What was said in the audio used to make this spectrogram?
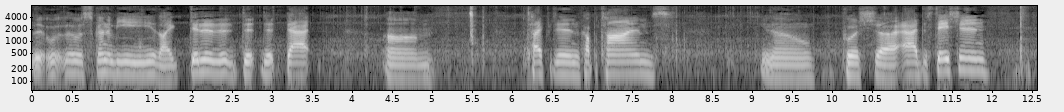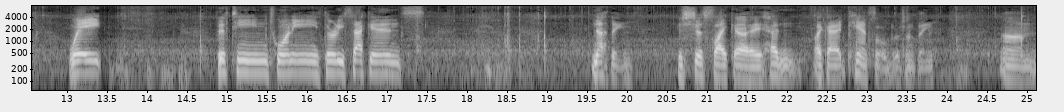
It, was going to be like did it did, did that. Um, typed it in a couple times. You know, push uh, add to station. Wait 15, 20, 30 seconds. Nothing. It's just like I hadn't, like I had canceled or something. Um,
